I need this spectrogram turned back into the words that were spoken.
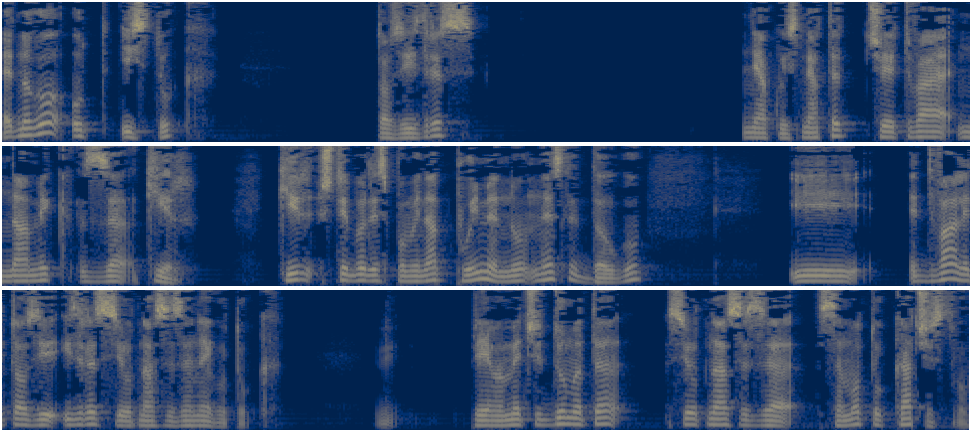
Едного от изток, този израз, някои смятат, че това е намик за Кир. Кир ще бъде споменат поименно не след дълго, и едва ли този израз се отнася за него тук. Приемаме, че думата се отнася за самото качество,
